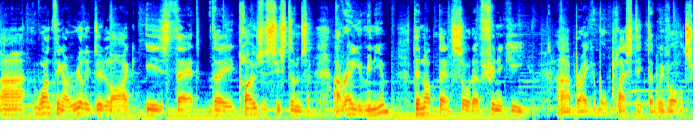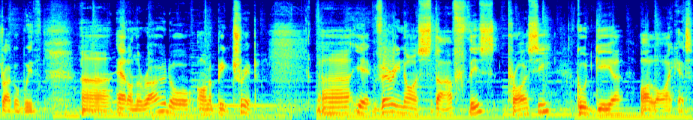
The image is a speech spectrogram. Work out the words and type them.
Uh, one thing I really do like is that the closure systems are aluminium. They're not that sort of finicky uh, breakable plastic that we've all struggled with uh, out on the road or on a big trip. Uh, yeah, very nice stuff. This pricey, good gear. I like it.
